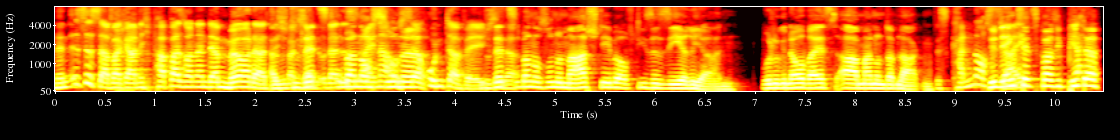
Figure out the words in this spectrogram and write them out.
und dann ist es aber gar nicht Papa, sondern der Mörder hat Also sich du setzt oder immer noch so eine- Unterwelt. Du setzt oder, immer noch so eine Maßstäbe auf diese Serie an. Wo du genau weißt, ah, Mann unterm Laken. das kann doch Du sein. denkst jetzt quasi, Peter,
